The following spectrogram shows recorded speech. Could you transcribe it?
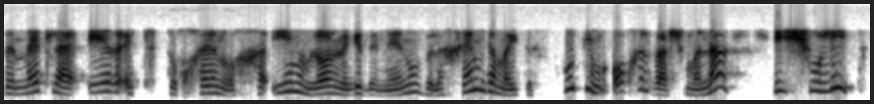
באמת להאיר את תוכנו, החיים הם לא לנגד עינינו ולכן גם ההתעסקות עם אוכל והשמנה היא שולית.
